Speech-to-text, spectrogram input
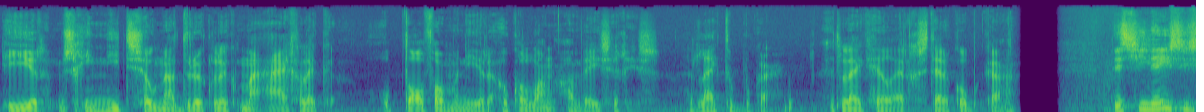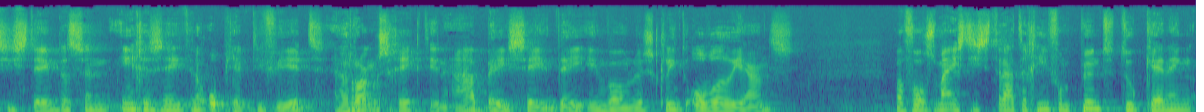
hier misschien niet zo nadrukkelijk, maar eigenlijk op tal van manieren ook al lang aanwezig is. Het lijkt op elkaar. Het lijkt heel erg sterk op elkaar. Dit Chinese systeem dat zijn ingezetenen objectiveert en rangschikt in A, B, C en D inwoners klinkt Orwelliaans. Maar volgens mij is die strategie van puntentoekenning...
